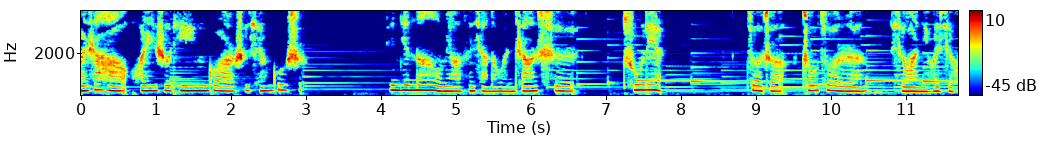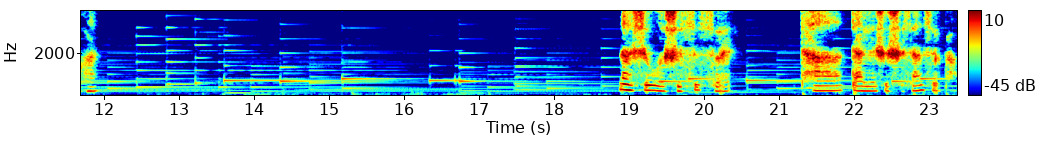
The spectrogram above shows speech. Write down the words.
晚上好，欢迎收听过儿睡前故事。今天呢，我们要分享的文章是《初恋》，作者周作人，希望你会喜欢。那时我十四岁，他大约是十三岁吧。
